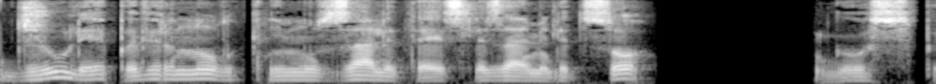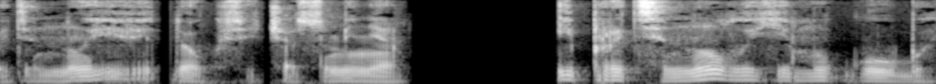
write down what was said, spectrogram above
Джулия повернула к нему залитое слезами лицо. Господи, ну и видок сейчас у меня. и протянула ему губы.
